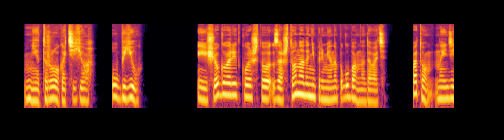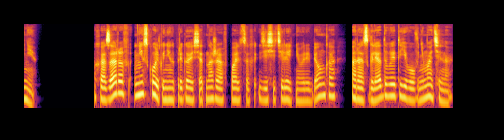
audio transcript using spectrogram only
«Не трогать ее! Убью!» И еще говорит кое-что, за что надо непременно по губам надавать. Потом, наедине. Хазаров, нисколько не напрягаясь от ножа в пальцах десятилетнего ребенка, разглядывает его внимательно.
